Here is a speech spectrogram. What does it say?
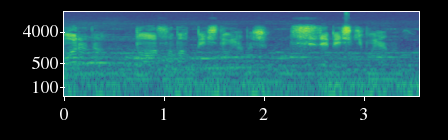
Bu arada doğa sabah 5'te uyanır. Siz de 5 gibi uyanın.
